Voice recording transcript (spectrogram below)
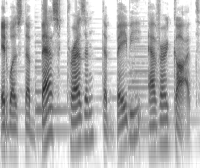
It was the best present the baby ever got.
